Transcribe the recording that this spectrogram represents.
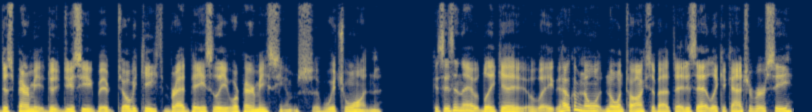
Does parame, do, do you see Toby Keith, Brad Paisley, or parameciums? Which one? Because isn't that like a, like, how come no no one talks about that? Is that like a controversy?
